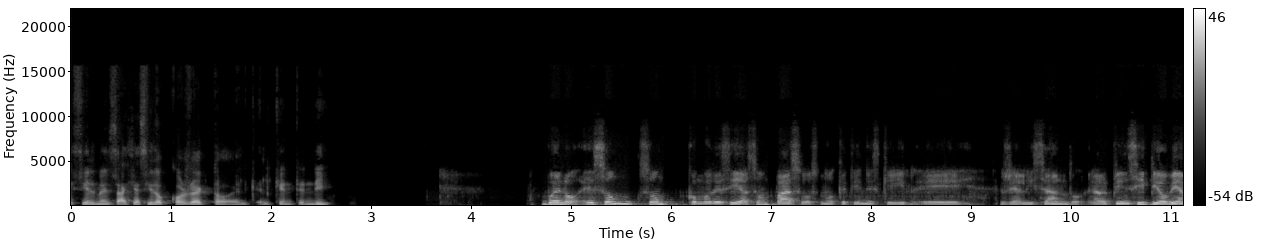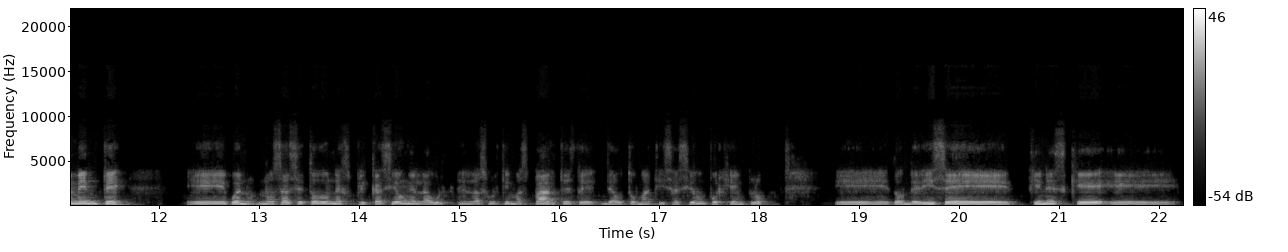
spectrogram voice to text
si el mensaje ha sido correcto, el, que entendí. Bueno, eh, son, son, como decía, son pasos ¿no? que tienes que ir eh, realizando. Al principio, obviamente, eh, bueno, nos hace toda una explicación en, la, en las últimas partes de, de automatización, por ejemplo, donde dice tienes que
